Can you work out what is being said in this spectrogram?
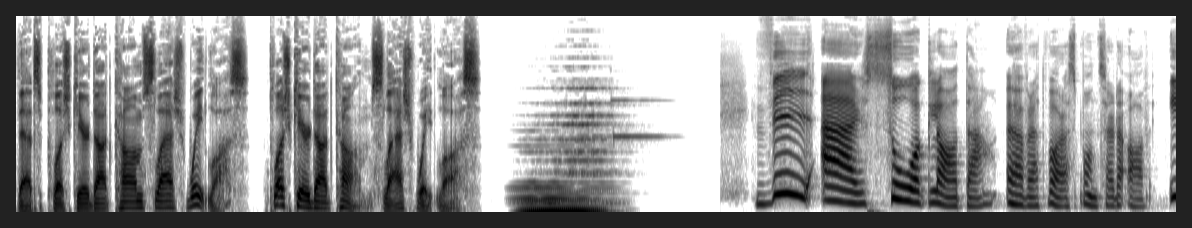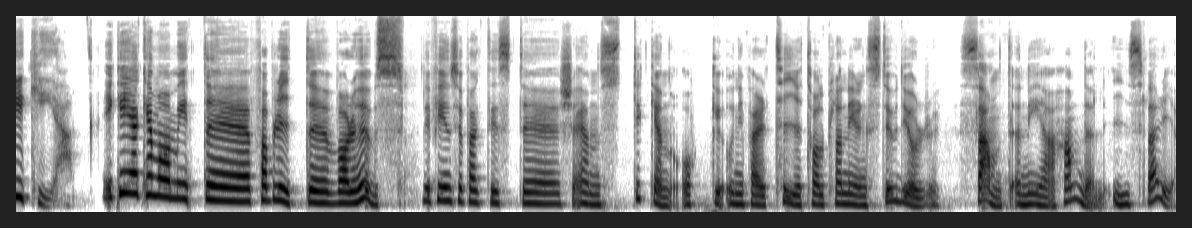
That's plushcare.com slash weight loss. plushcare.com slash weight loss. Vi är så glada över att vara sponsrade av Ikea. Ikea kan vara mitt eh, favoritvaruhus. Det finns ju faktiskt eh, 21 stycken och ungefär 10 planeringsstudior samt en e-handel i Sverige.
